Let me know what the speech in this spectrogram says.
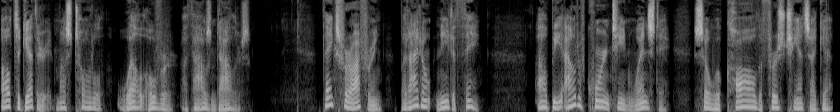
Altogether, it must total well over a thousand dollars. Thanks for offering, but I don't need a thing. I'll be out of quarantine Wednesday, so we'll call the first chance I get.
